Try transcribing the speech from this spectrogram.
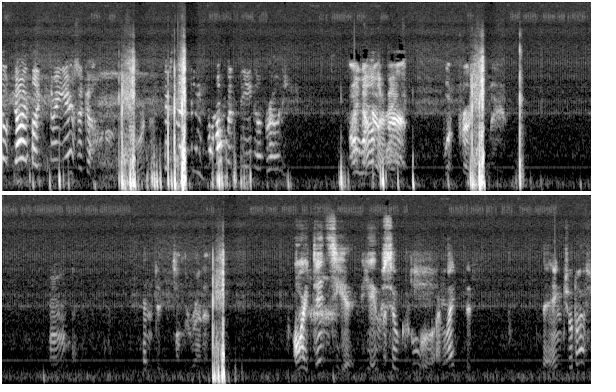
show died like three years ago. There's nothing wrong with being a brony. Oh, I know, look at that. What Precious made And on the Reddit. Oh, I did see it. Yeah, it was so cool. I liked it. The angel dust?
